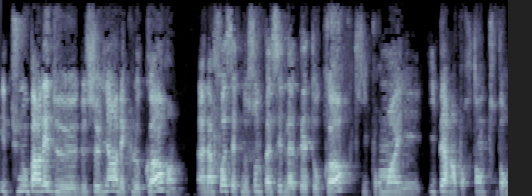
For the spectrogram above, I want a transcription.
Et tu nous parlais de, de ce lien avec le corps à la fois cette notion de passer de la tête au corps, qui pour moi est hyper importante dans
